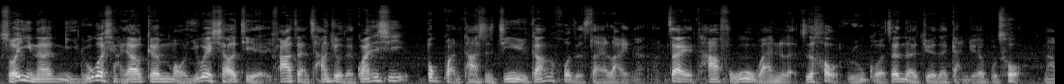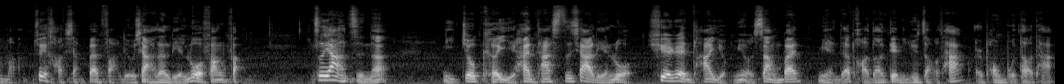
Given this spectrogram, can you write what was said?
所以呢，你如果想要跟某一位小姐发展长久的关系，不管她是金鱼缸或者 sideline 呢，在她服务完了之后，如果真的觉得感觉不错，那么最好想办法留下她的联络方法。这样子呢，你就可以和她私下联络，确认她有没有上班，免得跑到店里去找她而碰不到她。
